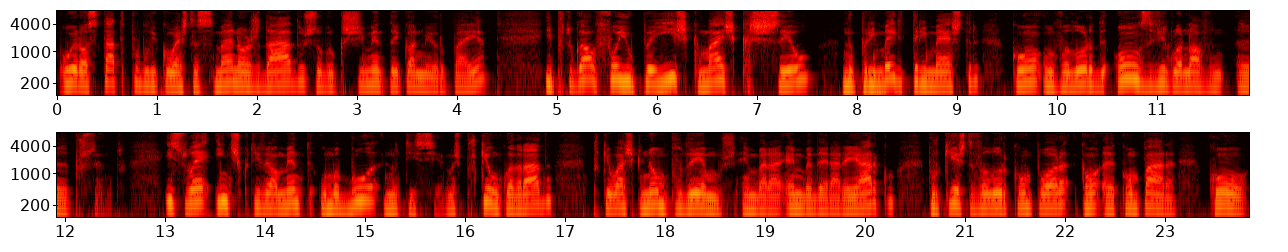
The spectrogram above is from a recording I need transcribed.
O Eurostat publicou esta semana os dados sobre o crescimento da economia europeia e Portugal foi o país que mais cresceu no primeiro trimestre com um valor de 11,9%. Isso é indiscutivelmente uma boa notícia. Mas porquê um quadrado? Porque eu acho que não podemos embandeirar em arco, porque este valor compara, eh, compara com uh, uh,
